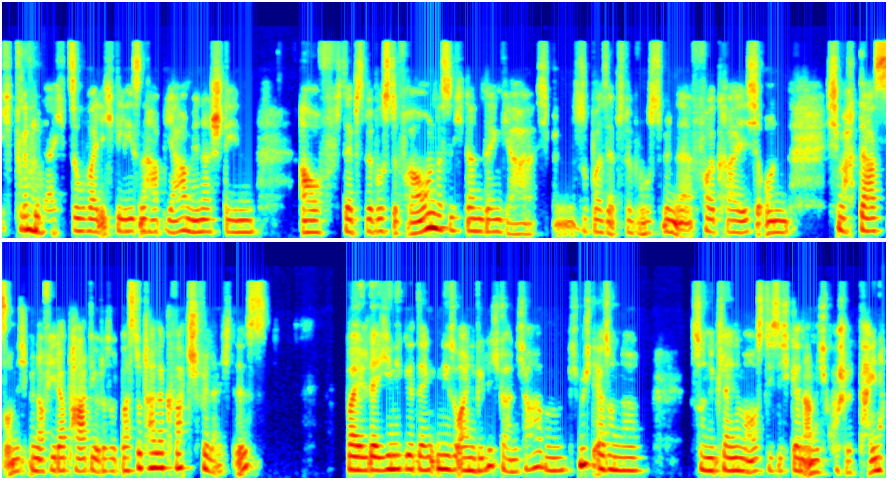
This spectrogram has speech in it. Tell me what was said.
Ich tue genau. vielleicht so, weil ich gelesen habe, ja, Männer stehen auf selbstbewusste Frauen, dass ich dann denke, ja, ich bin super selbstbewusst, bin erfolgreich und ich mache das und ich bin auf jeder Party oder so, was totaler Quatsch vielleicht ist, weil derjenige denkt, nee, so eine will ich gar nicht haben. Ich möchte eher so eine so eine kleine Maus, die sich gern an mich kuschelt. Keine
